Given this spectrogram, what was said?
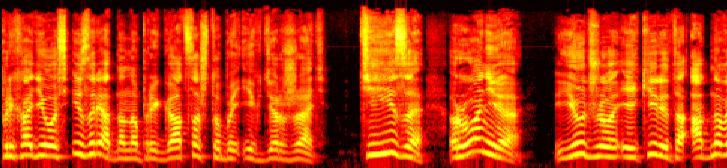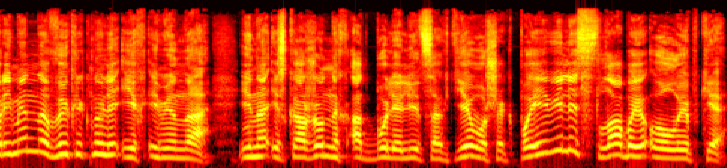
приходилось изрядно напрягаться, чтобы их держать. «Тииза! Ронья!» Юджио и Кирита одновременно выкрикнули их имена, и на искаженных от боли лицах девушек появились слабые улыбки.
